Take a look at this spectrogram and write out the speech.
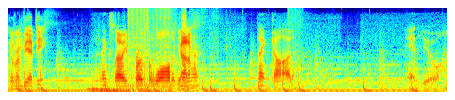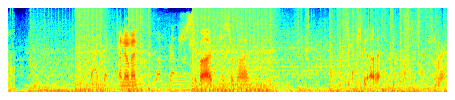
you over on VIP? I think so. He broke the wall to get Got in him. there. Thank God. Got no man. One friendly Just remaining. survive. Just survive. Just get out of there. Right.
